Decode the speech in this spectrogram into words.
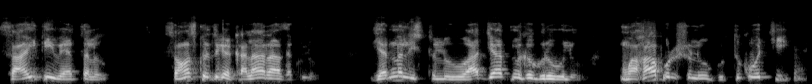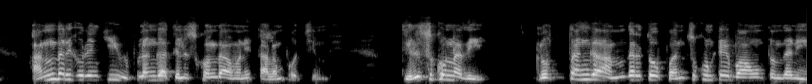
సాహితీవేత్తలు సాంస్కృతిక కళారాధకులు జర్నలిస్టులు ఆధ్యాత్మిక గురువులు మహాపురుషులు గుర్తుకు వచ్చి అందరి గురించి విపులంగా తెలుసుకుందామని తలంపు వచ్చింది. తెలుసుకున్నది క్లుప్తంగా అందరితో పంచుకుంటే బాగుంటుందని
